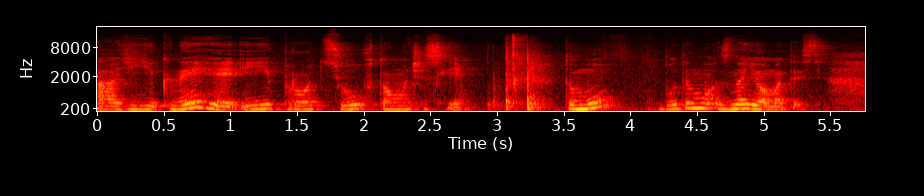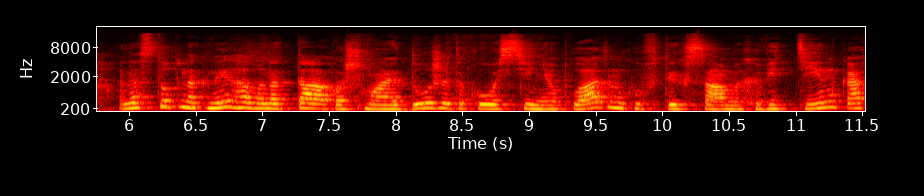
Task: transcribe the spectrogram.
е, її книги і про цю в тому числі. Тому будемо знайомитись. Наступна книга вона також має дуже таку осінню обкладинку в тих самих відтінках,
